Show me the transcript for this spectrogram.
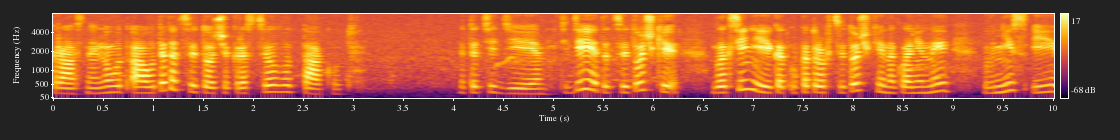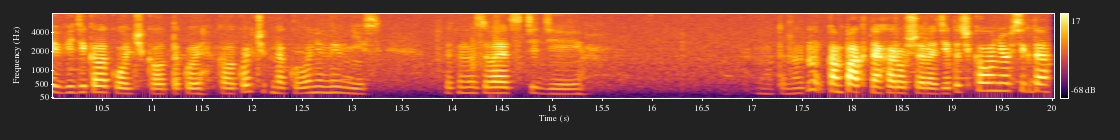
красные. Ну вот, а вот этот цветочек расцвел вот так вот. Это тидея. Тидея это цветочки глоксинии, у которых цветочки наклонены вниз и в виде колокольчика. Вот такой колокольчик наклоненный вниз. Это называется тидеей. Вот она. Ну, компактная, хорошая розеточка у нее всегда.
